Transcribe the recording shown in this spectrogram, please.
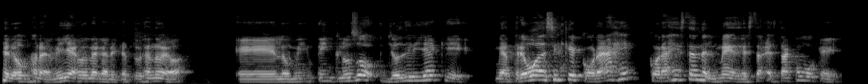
pero para mí es una caricatura nueva. Eh, lo mismo, incluso yo diría que me atrevo a decir que Coraje, Coraje está en el medio, está, está como que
